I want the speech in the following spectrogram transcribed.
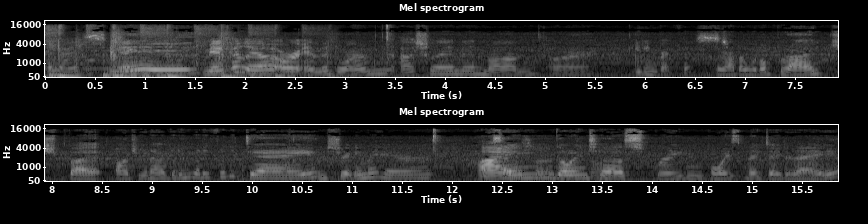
Hey guys. Hey. Me and Kalia are in the dorm. Ashlynn and mom are eating breakfast. We're at a little brunch, but Audrey and I are getting ready for the day. I'm straightening my hair. I'm going to Spring Boys Midday today,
